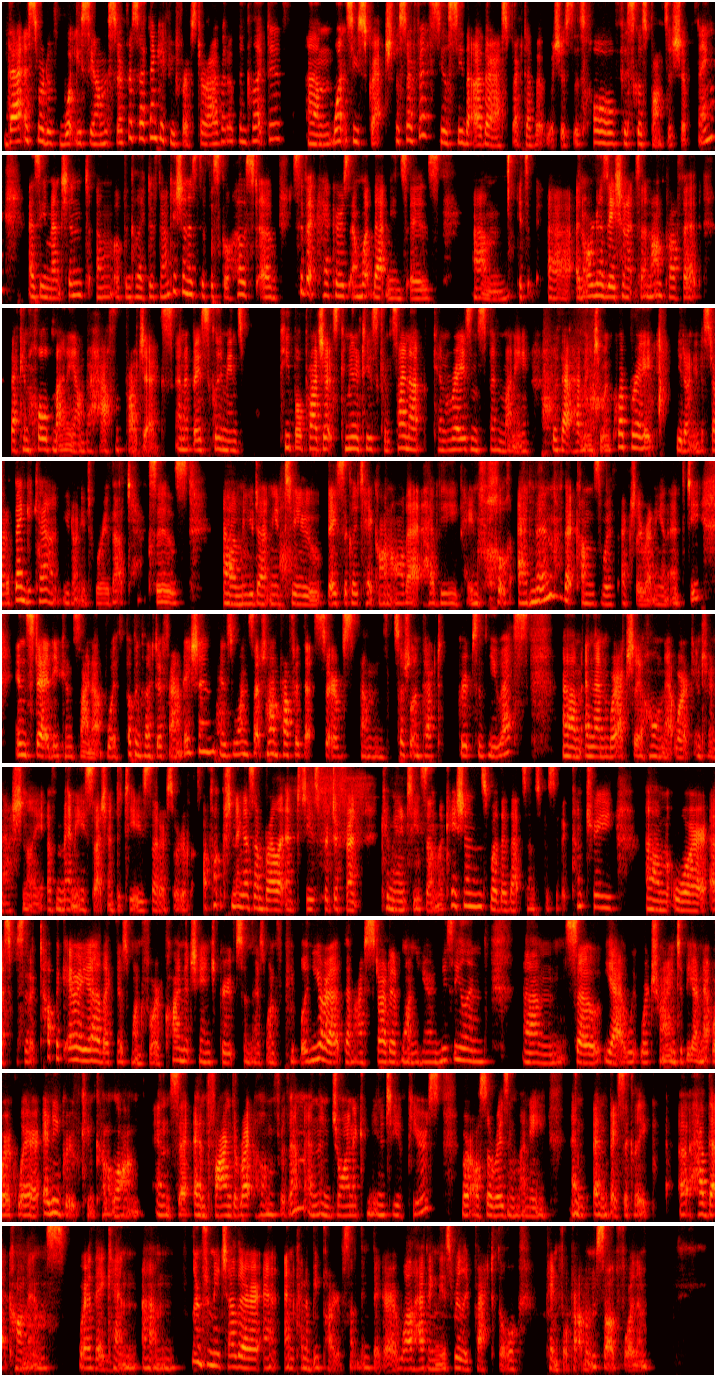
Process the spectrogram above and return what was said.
that is sort of what you see on the surface, I think, if you first arrive at Open Collective. Um, once you scratch the surface, you'll see the other aspect of it, which is this whole fiscal sponsorship thing. As you mentioned, um, Open Collective Foundation is the fiscal host of Civic Hackers, and what that means is um, it's uh, an organization, it's a nonprofit that can hold money on behalf of projects. And it basically means people, projects, communities can sign up, can raise and spend money without having to incorporate. You don't need to start a bank account. You don't need to worry about taxes. Um, you don't need to basically take on all that heavy, painful admin that comes with actually running an entity. Instead, you can sign up with Open Collective Foundation is one such nonprofit that serves um, social impact groups in the US. Um, and then we're actually a whole network internationally of many such entities that are sort of functioning as umbrella entities for different communities and locations, whether that's in a specific country um, or a specific topic area. Like there's one for climate change groups and there's one for people in Europe. And I started one here in New Zealand. Um, so yeah, we, are trying to be a network where any group can come along and set and find the right home for them and then join a community of peers. We're also raising money and, and basically uh, have that commons where they can um, learn from each other and, and kind of be part of something bigger while having these really practical, painful problems solved for them.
